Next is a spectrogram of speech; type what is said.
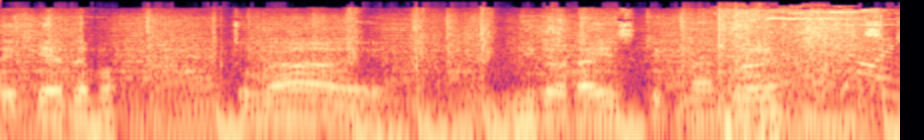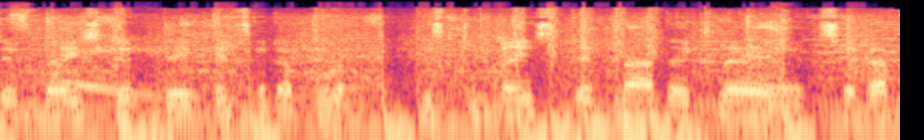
দেখিয়ে দেব। তোমরা ভিডিওটা স্কিপ না করে স্টেপ বাই স্টেপ দেখে সেট আপ করবে স্টেপ বাই স্টেপ না দেখলে সেট আপ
